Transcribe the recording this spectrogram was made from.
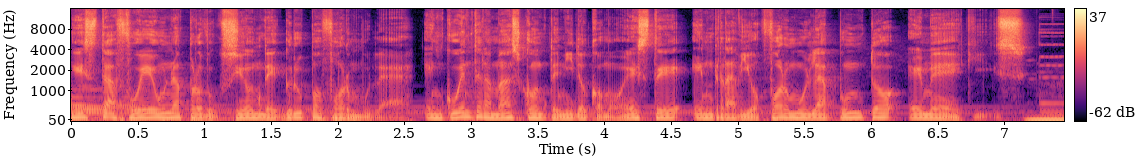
Esta fue una producción de Grupo Fórmula. Encuentra más contenido como este en radioformula.mx.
